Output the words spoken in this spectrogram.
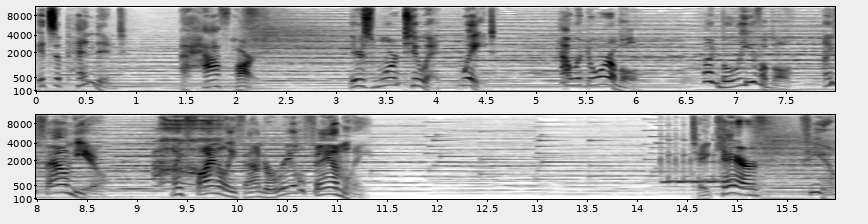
It's a pendant. A half heart. There's more to it. Wait. How adorable. Unbelievable. I found you. I finally found a real family. Take care. Phew,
